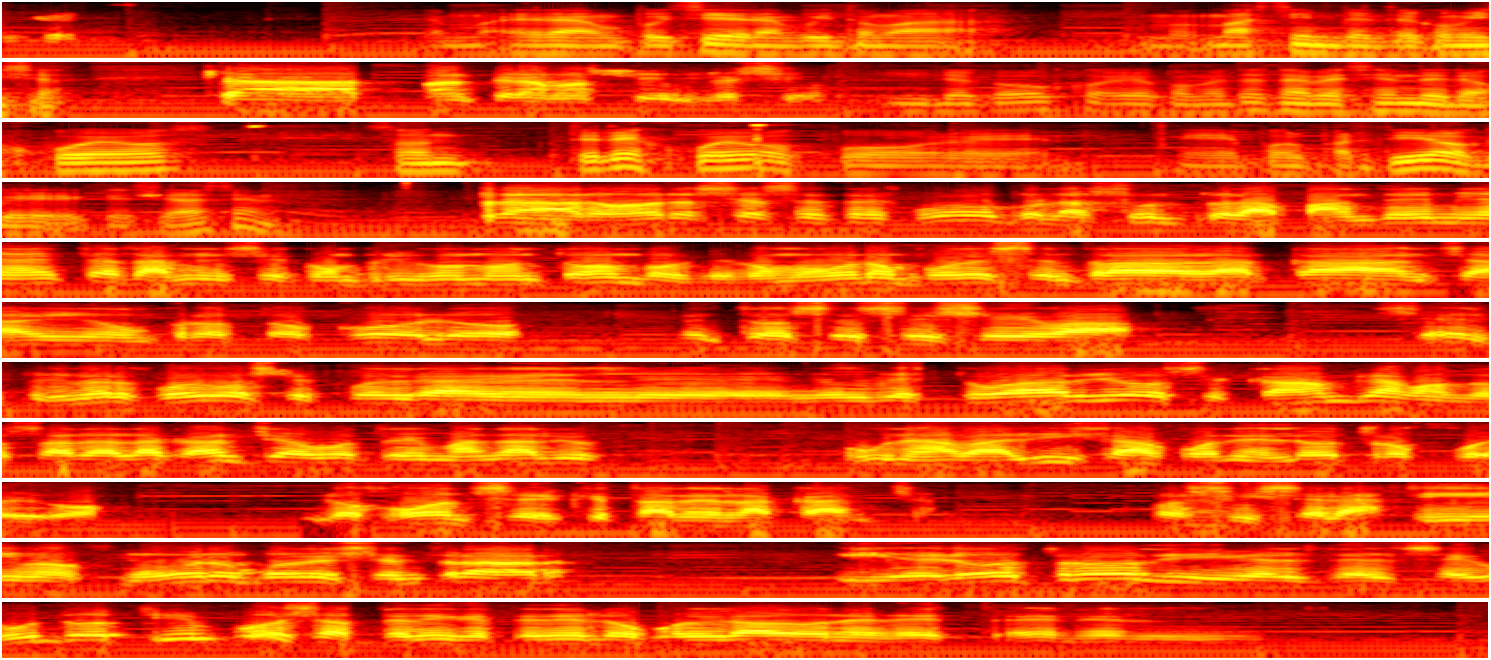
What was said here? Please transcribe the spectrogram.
Era, un, poesía era un poquito más, más simple, entre comillas. Ya, antes era más simple, sí. Y lo que vos eh, comentaste recién de los juegos, ¿son tres juegos por, eh, eh, por partido que, que se hacen? Claro, ahora se hace tres juegos por el asunto de la pandemia esta también se complicó un montón porque como vos no podés entrar a la cancha, hay un protocolo, entonces se lleva, el primer juego se juega en el, vestuario, se cambia, cuando sale a la cancha vos tenés que mandarle una valija con el otro juego, los once que están en la cancha, por si se lastima, como vos no podés entrar, y el otro, y el del segundo tiempo, ya tenés que tenerlo colgado en el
